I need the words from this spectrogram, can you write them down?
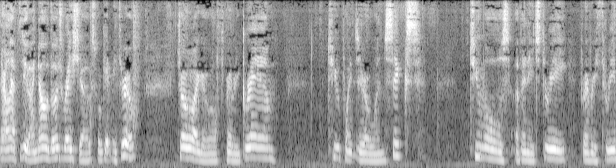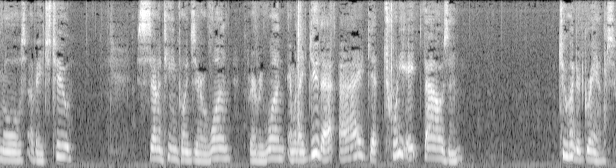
Now all I have to do, I know those ratios will get me through. So I go, well, for every gram, 2.016, 2 moles of NH3 for every 3 moles of H2, 17.01 for every 1. And when I do that, I get 28,200 grams.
